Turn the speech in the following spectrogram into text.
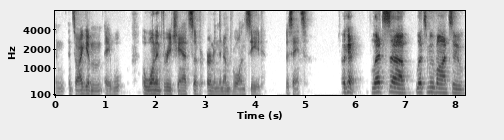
And and so I give them a a one in three chance of earning the number one seed, the Saints. Okay, let's uh, let's move on to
